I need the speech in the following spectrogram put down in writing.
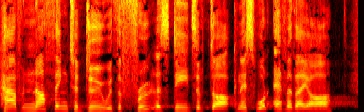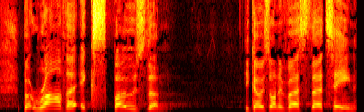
Have nothing to do with the fruitless deeds of darkness, whatever they are but rather expose them. He goes on in verse 13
